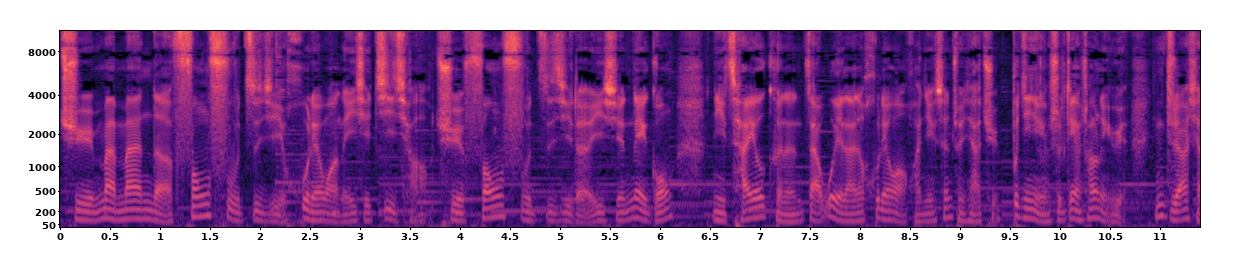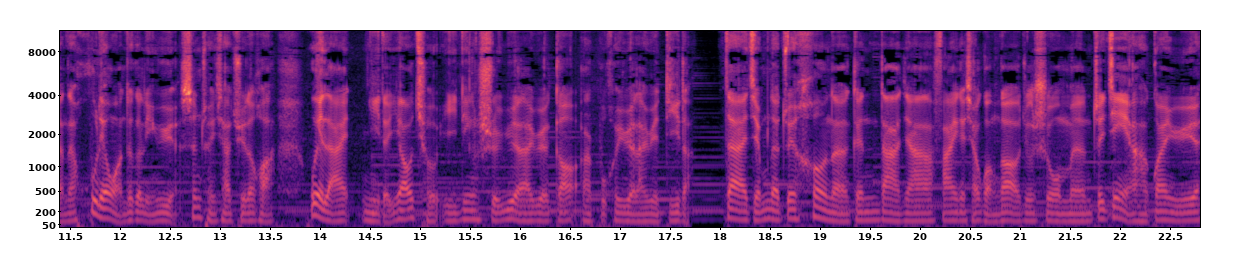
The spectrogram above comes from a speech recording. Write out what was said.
去慢慢的丰富自己互联网的一些技巧，去丰富自己的一些内功，你才有可能在未来的互联网环境生存下去。不仅仅是电商领域，你只要想在互联网这个领域生存下去的话，未来你的要求一定是越来越高，而不会越来越低的。在节目的最后呢，跟大家发一个小广告，就是我们最近啊，关于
